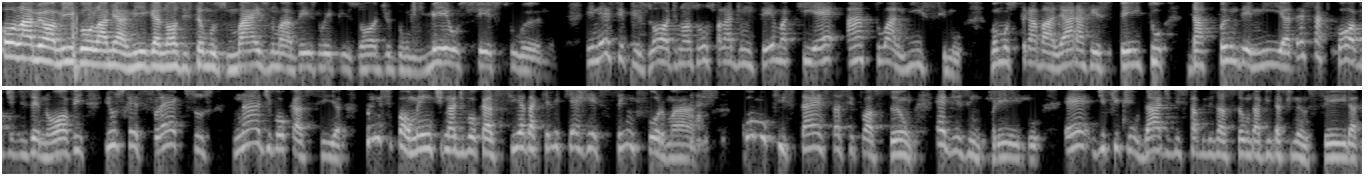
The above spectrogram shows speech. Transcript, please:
Olá, meu amigo, olá, minha amiga. Nós estamos mais uma vez no episódio do meu sexto ano. E nesse episódio nós vamos falar de um tema que é atualíssimo. Vamos trabalhar a respeito da pandemia, dessa Covid-19 e os reflexos na advocacia, principalmente na advocacia daquele que é recém-formado. Como que está essa situação? É desemprego? É dificuldade de estabilização da vida financeira?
